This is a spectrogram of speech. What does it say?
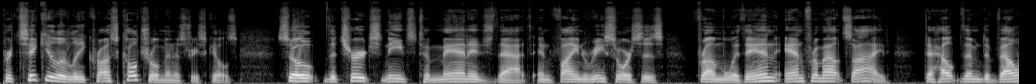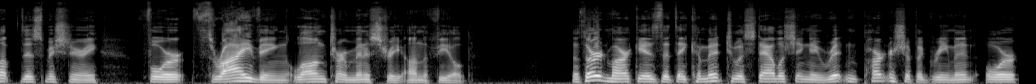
particularly cross cultural ministry skills. So the church needs to manage that and find resources from within and from outside to help them develop this missionary for thriving long term ministry on the field. The third mark is that they commit to establishing a written partnership agreement or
